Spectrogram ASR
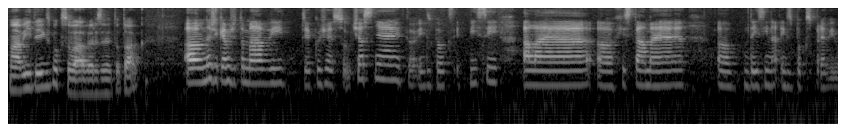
má být i Xboxová verze, je to tak? Uh, neříkám, že to má být jakože současně, jako Xbox i PC, ale uh, chystáme uh, Daisy na Xbox Preview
